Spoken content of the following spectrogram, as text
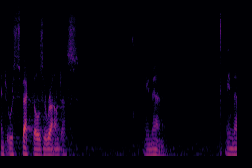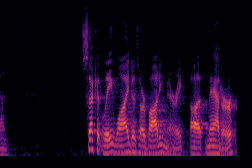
and to respect those around us. Amen. Amen. Secondly, why does our body marry, uh, matter?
